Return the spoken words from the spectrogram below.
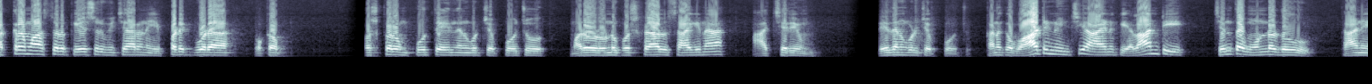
అక్రమాస్తుల కేసుల విచారణ ఇప్పటికి కూడా ఒక పుష్కరం పూర్తయిందని కూడా చెప్పుకోవచ్చు. మరో రెండు పుష్కరాలు సాగినా ఆశ్చర్యం లేదని కూడా చెప్పుకోవచ్చు. కనుక వాటి నుంచి ఆయనకు ఎలాంటి చింత ఉండదు. కానీ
